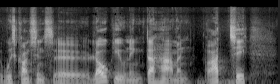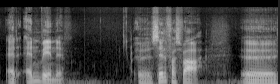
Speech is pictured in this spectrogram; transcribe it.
Wisconsins øh, lovgivning, der har man ret til at anvende øh, selvforsvar øh,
